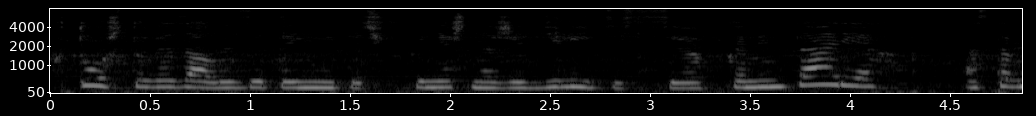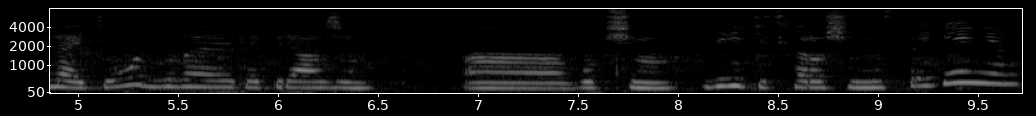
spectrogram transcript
Кто что вязал из этой ниточки, конечно же, делитесь э, в комментариях, оставляйте отзывы о этой пряже. Э, в общем, делитесь хорошим настроением.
